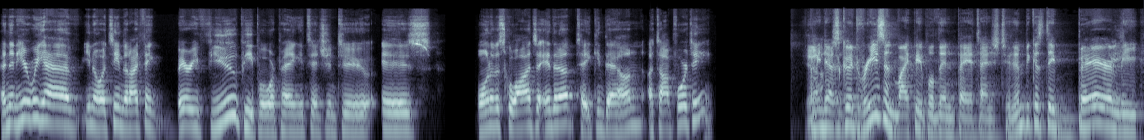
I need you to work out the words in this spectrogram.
And then here we have you know a team that I think very few people were paying attention to is one of the squads that ended up taking down a top four team. I mean, there's a good reason why people didn't pay attention to them because they barely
